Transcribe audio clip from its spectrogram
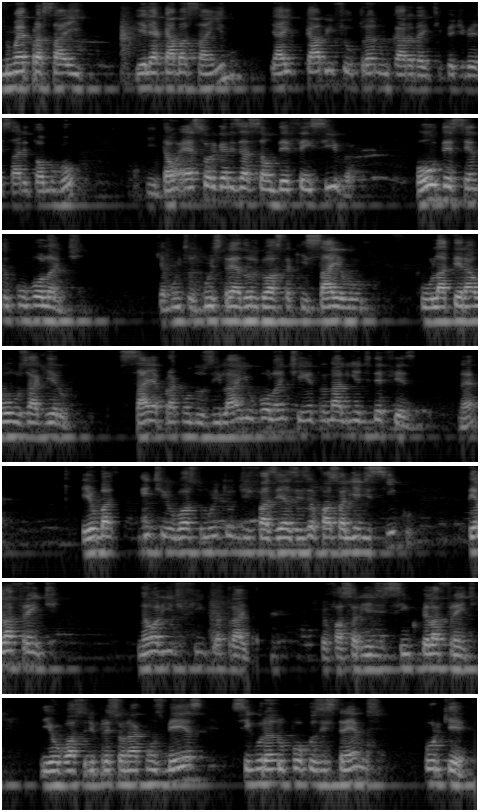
Não é para sair. E ele acaba saindo e aí acaba infiltrando um cara da equipe adversária e toma o gol. Então, essa organização defensiva, ou descendo com o volante, que é muitos, muitos treinadores gostam que saia o, o lateral ou o zagueiro saia para conduzir lá e o volante entra na linha de defesa, né? Eu, basicamente, eu gosto muito de fazer, às vezes eu faço a linha de cinco pela frente, não a linha de cinco atrás. Eu faço a linha de cinco pela frente. E eu gosto de pressionar com os meias, segurando um pouco os extremos, por quê?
